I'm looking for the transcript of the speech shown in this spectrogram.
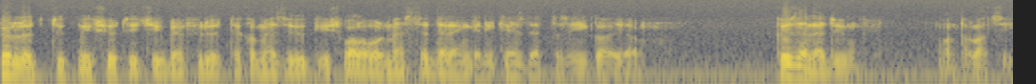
Körülöttük még sötétségben fürödtek a mezők, és valahol messze derengeni kezdett az égalja. Közeledünk, mondta Laci.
